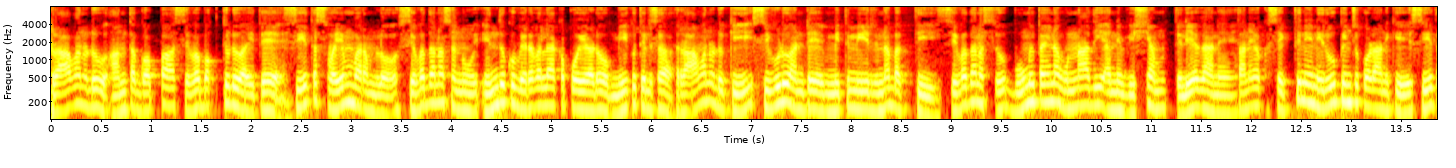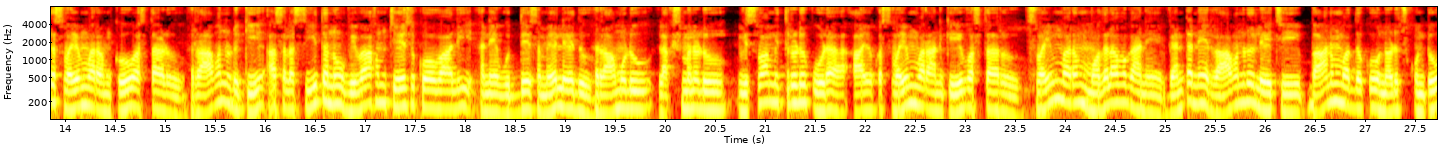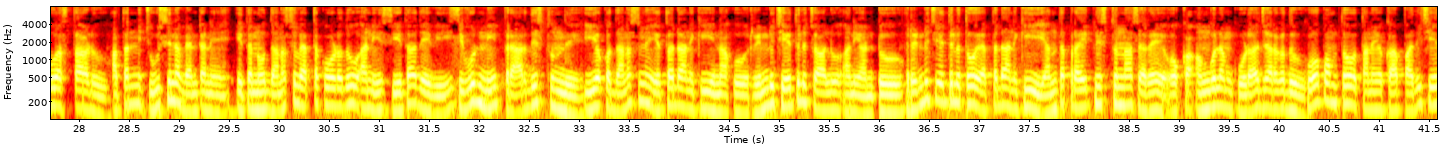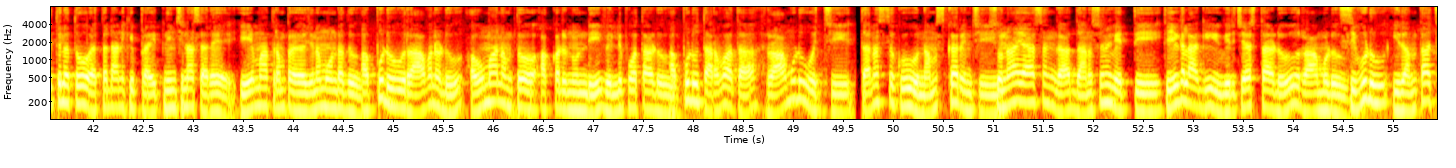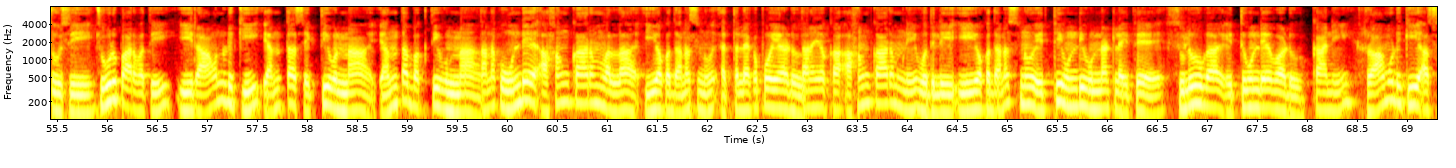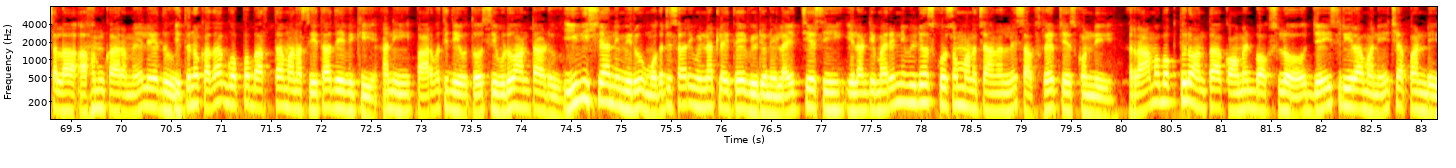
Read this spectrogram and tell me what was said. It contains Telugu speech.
రావణుడు అంత గొప్ప శివభక్తుడు అయితే సీత స్వయంవరంలో శివధనస్సును ఎందుకు విరవలేకపోయాడో మీకు తెలుసా? రావణుడికి శివుడు అంటే మితిమీరిన భక్తి. శివధనస్సు భూమిపైన ఉన్నది అనే విషయం తెలియగానే తన యొక్క శక్తిని నిరూపించుకోవడానికి సీత స్వయంవరంకు వస్తాడు. రావణుడికి అసలు సీతను వివాహం చేసుకోవాలి అనే ఉద్దేశమే లేదు. రాముడు లక్ష్మణుడు విశ్వామిత్రుడు కూడా ఆ యొక్క స్వయంవరానికి వస్తారు. స్వయంవరం మొదలవగానే వెంటనే రావణుడు లేచి బాణం వద్దకు నడుచుకుంటూ వస్తాడు. అతన్ని చూసిన వెంటనే ఇతను ధనస్సు వెత్తకూడదు అని సీతాదేవి శివుడిని ప్రార్థిస్తుంది. ఈ యొక్క ధనస్సును ఎత్తడానికి నాకు రెండు చేతులు చాలు అని అంటూ రెండు చేతులతో ఎత్తడానికి ఎంత ప్రయత్నిస్తున్నా సరే ఒక అంగుళం కూడా జరగదు. కోపంతో తన యొక్క పది చేతులతో ఎత్తడానికి ప్రయత్నించినా సరే ఏమాత్రం ప్రయోజనం ఉండదు. అప్పుడు రావణుడు అవమానంతో అక్కడి నుండి వెళ్ళిపోతాడు అప్పుడు తర్వాత రాముడు వచ్చి ధనస్సుకు నమస్కరించి సునాయాసంగా ధనస్సును వెత్తి తీగలాగి విరిచేస్తాడు రాముడు. శివుడు ఇదంతా చూసి చూడు పార్వతి ఈ రావణుడికి ఎంత శక్తి ఉన్నా ఎంత భక్తి ఉన్నా తనకు ఉండే అహంకారం వల్ల ఈ యొక్క ధనస్సును ఎత్తలేకపోయాడు. తన యొక్క అహంకారంని వదిలి ఈ యొక్క ధనస్సును ఎత్తి ఉండి ఉన్నట్లయితే సులువుగా ఎత్తి ఉండేవాడు. కానీ రాముడికి అస్సలు అహంకారమే లేదు. ఇతను కదా గొప్ప భర్త మన సీతాదేవికి అని పార్వతీదేవితో శివుడు అంటాడు. ఈ విషయాన్ని మీరు మొదటిసారి విన్నట్లయితే వీడియోని లైక్ చేసి ఇలాంటి మరిన్ని వీడియోస్ కోసం మన ఛానల్ని సబ్స్క్రైబ్ చేసుకోండి. రామ భక్తులు అంతా కామెంట్ బాక్స్లో జై శ్రీరామ్ అని చెప్పండి.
